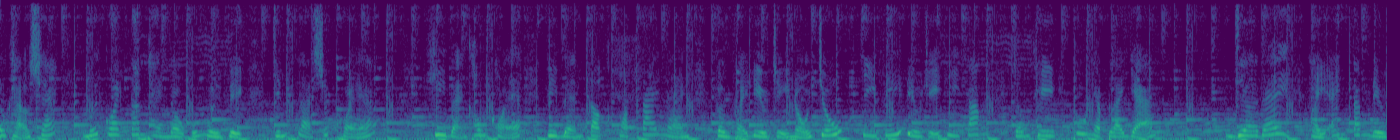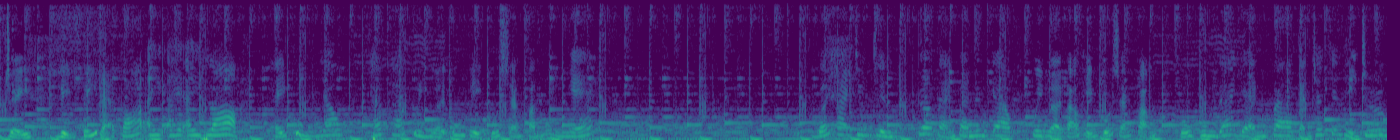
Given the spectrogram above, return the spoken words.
theo khảo sát, mối quan tâm hàng đầu của người Việt chính là sức khỏe. Khi bạn không khỏe vì bệnh tật hoặc tai nạn, cần phải điều trị nội trú, chi phí điều trị thì tăng, trong khi thu nhập lại giảm. Giờ đây, hãy an tâm điều trị, viện phí đã có AAA lo. Hãy cùng nhau khám phá quyền lợi ưu việt của sản phẩm này nhé. Với hai chương trình cơ bản và nâng cao quyền lợi bảo hiểm của sản phẩm vô cùng đa dạng và cạnh tranh trên thị trường.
